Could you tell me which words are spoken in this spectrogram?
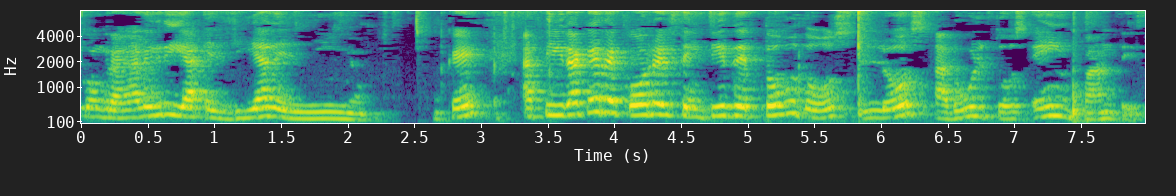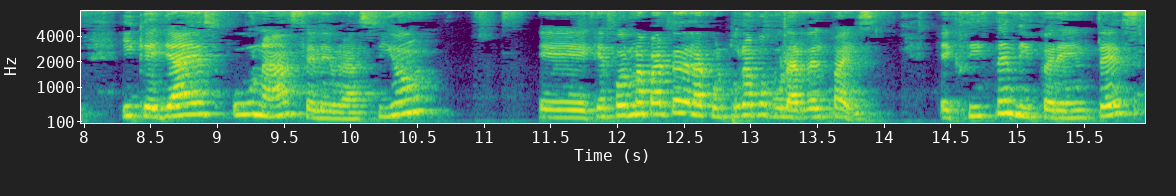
con gran alegría el Día del Niño. ¿Okay? Actividad que recorre el sentir de todos los adultos e infantes y que ya es una celebración eh, que forma parte de la cultura popular del país. Existen diferentes,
